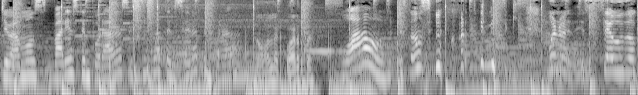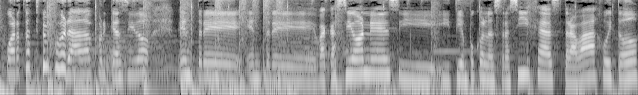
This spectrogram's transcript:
llevamos varias temporadas. ¿Esta es la tercera temporada? No, la cuarta. ¡Wow! Estamos en la cuarta y ni siquiera bueno, pseudo cuarta temporada porque ha sido entre, entre vacaciones y, tiempo con nuestras hijas, trabajo y todo.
